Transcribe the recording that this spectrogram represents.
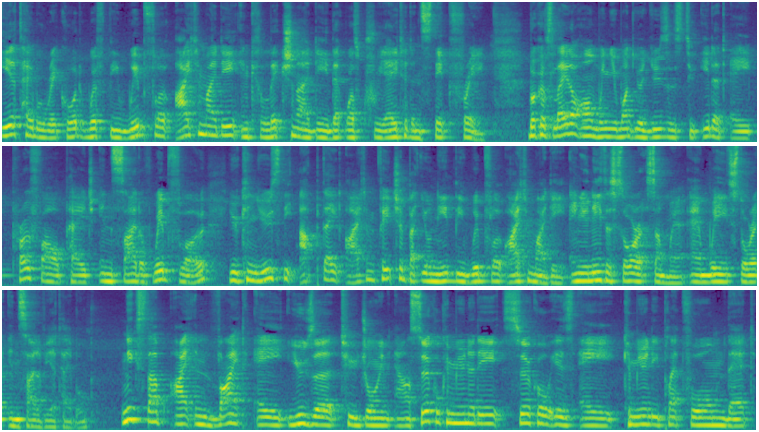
Airtable record with the Webflow item ID and collection ID that was created in step three. Because later on, when you want your users to edit a profile page inside of Webflow, you can use the update item feature, but you'll need the Webflow item ID and you need to store it somewhere and we store it inside of Airtable. Next up, I invite a user to join our Circle community. Circle is a community platform that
